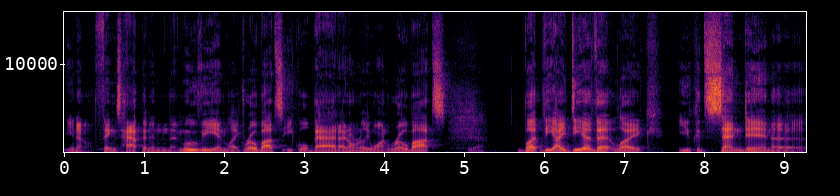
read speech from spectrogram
you know, things happen in that movie and like robots equal bad. I don't really want robots. Yeah. But the idea that like you could send in a,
